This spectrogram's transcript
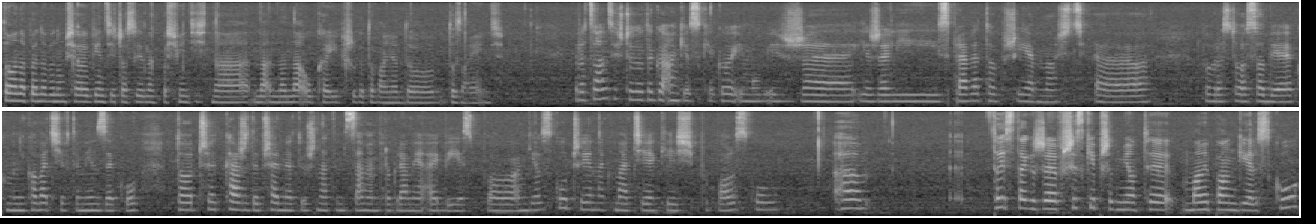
to na pewno będą musiały więcej czasu jednak poświęcić na, na, na naukę i przygotowania do, do zajęć. Wracając jeszcze do tego angielskiego i mówisz, że jeżeli sprawia to przyjemność e, po prostu osobie komunikować się w tym języku, to czy każdy przedmiot już na tym samym programie IB jest po angielsku, czy jednak macie jakieś po polsku? Um, to jest tak, że wszystkie przedmioty mamy po angielsku,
